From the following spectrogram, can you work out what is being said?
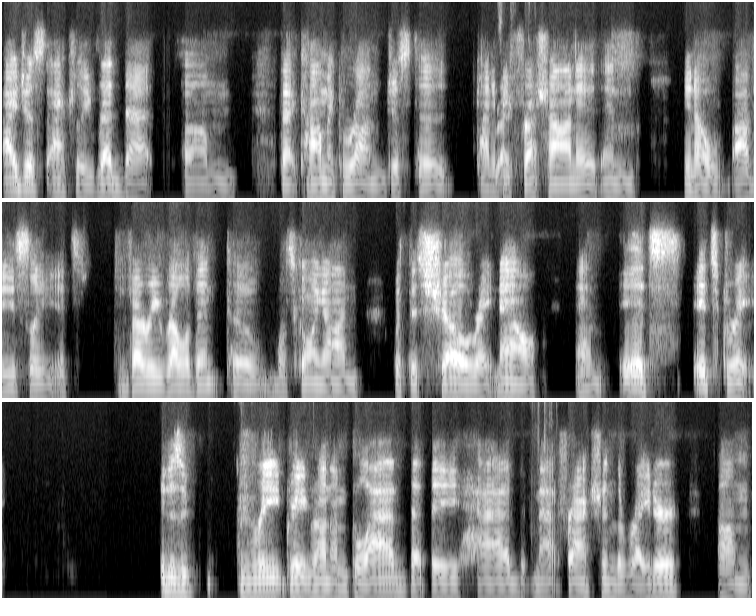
I just actually read that um, that comic run just to kind of right. be fresh on it, and you know, obviously, it's very relevant to what's going on with this show right now, and it's it's great it is a great, great run. I'm glad that they had Matt Fraction, the writer, um,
